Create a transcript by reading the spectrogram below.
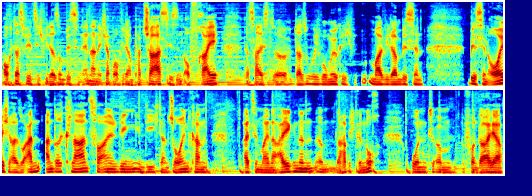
Auch das wird sich wieder so ein bisschen ändern. Ich habe auch wieder ein paar Chars, die sind auch frei. Das heißt, äh, da suche ich womöglich mal wieder ein bisschen, bisschen euch, also an, andere Clans vor allen Dingen, in die ich dann joinen kann, als in meine eigenen. Ähm, da habe ich genug. Und ähm, von daher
